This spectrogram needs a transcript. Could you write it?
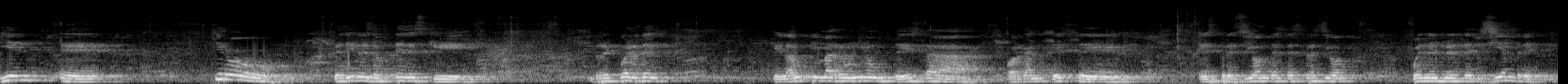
Bien, eh, quiero pedirles a ustedes que recuerden que la última reunión de esta, este expresión, de esta expresión, fue en el mes de diciembre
